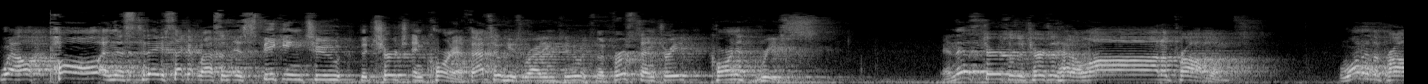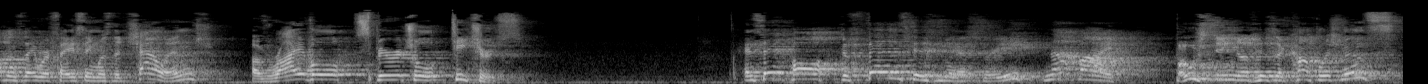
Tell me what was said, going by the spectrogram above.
Well, Paul in this today's second lesson is speaking to the church in Corinth. That's who he's writing to. It's the first century, Corinth, Greece. And this church was a church that had a lot of problems. One of the problems they were facing was the challenge of rival spiritual teachers. And St. Paul defends his ministry not by boasting of his accomplishments,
